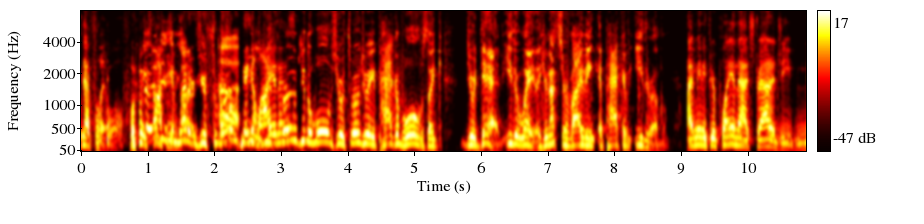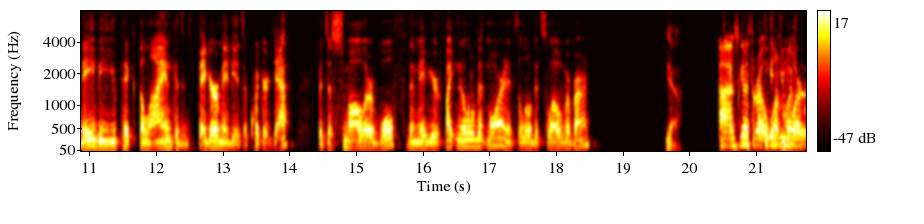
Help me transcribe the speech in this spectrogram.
Definitely a wolf. What are we talking about? Matter. If you're thrown, uh, big a lion thrown to the wolves, you're thrown to a pack of wolves. Like you're dead either way. Like you're not surviving a pack of either of them. I mean, if you're playing that strategy, maybe you pick the lion because it's bigger. Maybe it's a quicker death. If it's a smaller wolf, then maybe you're fighting it a little bit more and it's a little bit slow of a burn. Yeah. I was going to throw one more.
